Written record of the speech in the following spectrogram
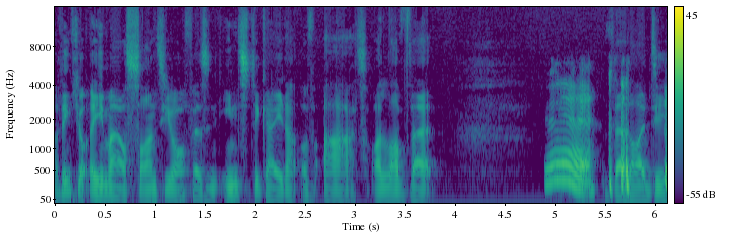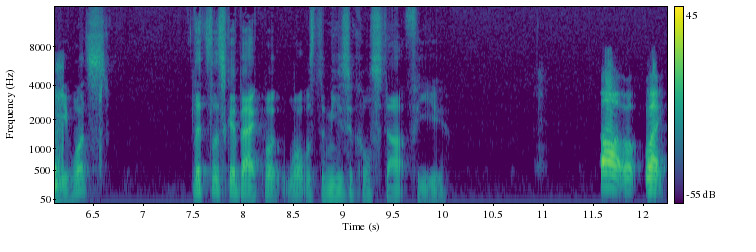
I think your email signs you off as an instigator of art. I love that. Yeah. that idea. What's let's let's go back. What what was the musical start for you? Oh, like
